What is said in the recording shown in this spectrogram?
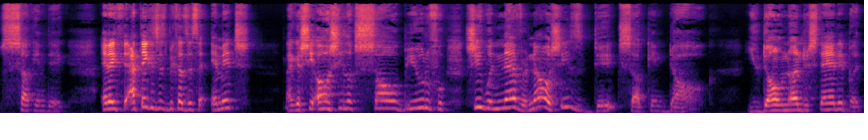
sucking dick, and th- I think it's just because it's an image. Like if she, oh, she looks so beautiful. She would never. No, she's a dick sucking dog. You don't understand it, but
